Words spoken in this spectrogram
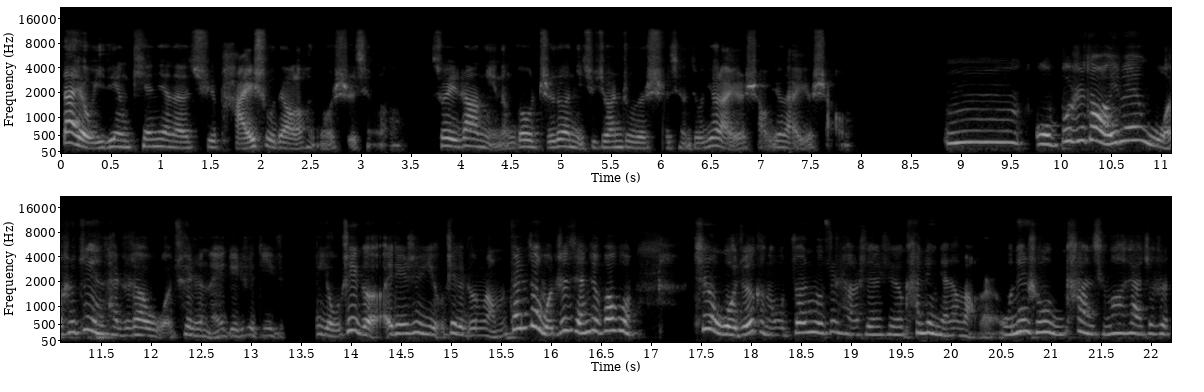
带有一定偏见的去排除掉了很多事情了，所以让你能够值得你去专注的事情就越来越少，越来越少。嗯，我不知道，因为我是最近才知道我确诊的 ADHD，有这个 ADHD 有这个症状嘛。但是在我之前，就包括，其实我觉得可能我专注最长时间是看六年的网文。我那时候你看的情况下，就是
